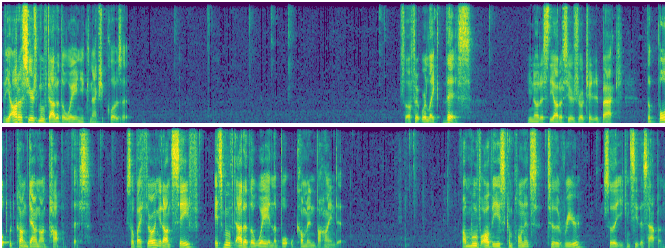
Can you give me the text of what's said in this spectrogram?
the auto sear's moved out of the way and you can actually close it. So if it were like this, you notice the auto sear's rotated back. The bolt would come down on top of this. So by throwing it on safe, it's moved out of the way and the bolt will come in behind it. I'll move all these components to the rear so that you can see this happen.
